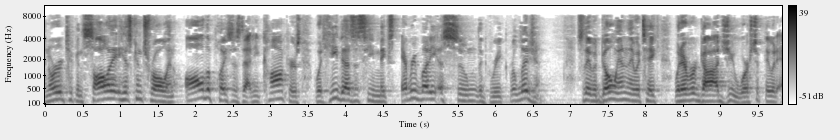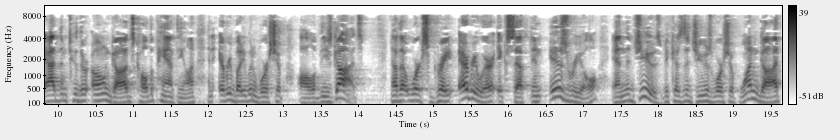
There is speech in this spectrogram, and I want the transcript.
In order to consolidate his control in all the places that he conquers, what he does is he makes everybody assume the Greek religion. So they would go in and they would take whatever gods you worship, they would add them to their own gods called the pantheon, and everybody would worship all of these gods. Now that works great everywhere except in Israel and the Jews, because the Jews worship one God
